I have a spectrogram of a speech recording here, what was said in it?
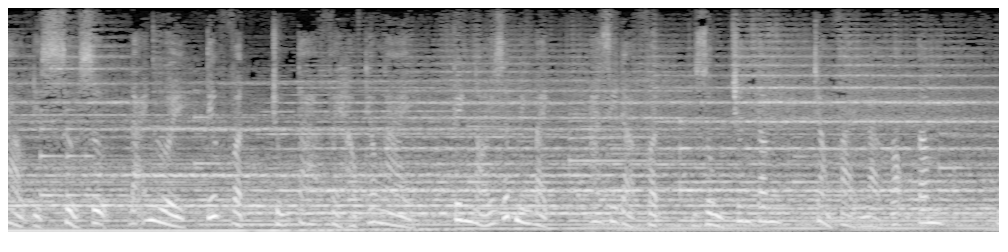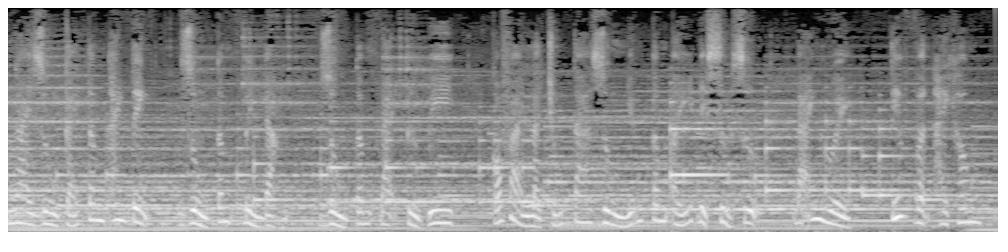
nào để xử sự đãi người tiếp vật chúng ta phải học theo ngài. Kinh nói rất minh bạch a di đà phật dùng chân tâm chẳng phải là vọng tâm. Ngài dùng cái tâm thanh tịnh, dùng tâm bình đẳng, dùng tâm đại từ bi. Có phải là chúng ta dùng những tâm ấy để xử sự đãi người tiếp vận hay không?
